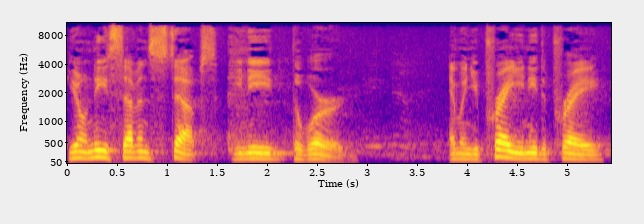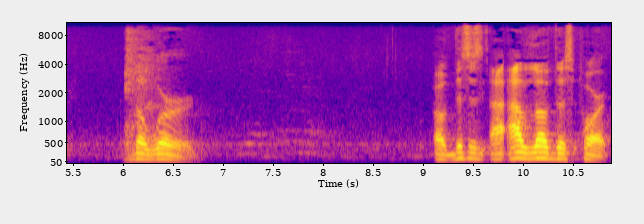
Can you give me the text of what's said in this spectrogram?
You don't need seven steps, you need the Word. And when you pray, you need to pray the Word. Oh, this is, I, I love this part.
